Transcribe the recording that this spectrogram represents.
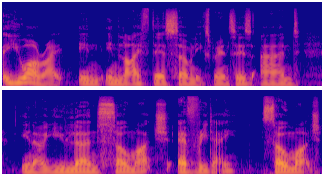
You are right. In in life, there's so many experiences, and you know you learn so much every day. So much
